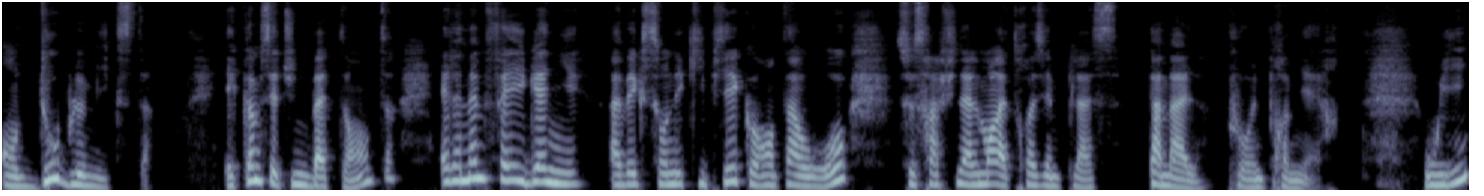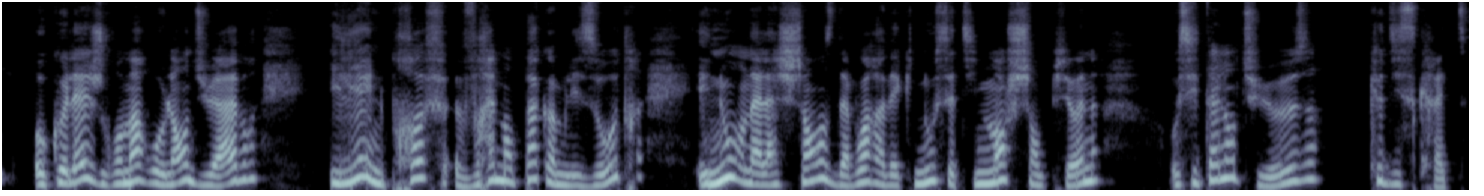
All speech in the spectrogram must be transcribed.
en double mixte. Et comme c'est une battante, elle a même failli gagner avec son équipier Corentin Auro. Ce sera finalement la troisième place. Pas mal pour une première. Oui, au collège Romain Roland du Havre, il y a une prof vraiment pas comme les autres, et nous, on a la chance d'avoir avec nous cette immense championne, aussi talentueuse, que discrète.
